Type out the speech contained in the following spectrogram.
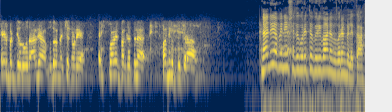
செயல்படுத்தி வருவதாக முதலமைச்சருடைய எக்ஸ் பக்கத்துல பதிவிட்டிருக்கிறார். நன்றி அபினேஷ். இது குறித்த விரிவான விவரங்களுக்காக.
